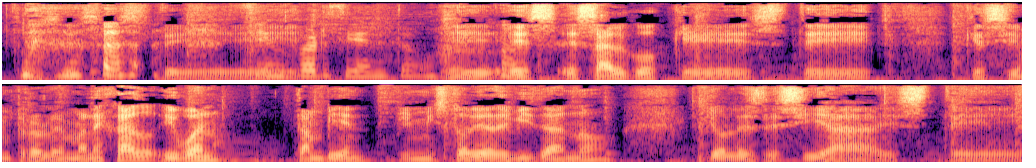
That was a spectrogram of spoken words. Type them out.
Entonces, este 100%. Eh, es es algo que este que siempre lo he manejado y bueno, también en mi historia de vida, ¿no? Yo les decía este,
